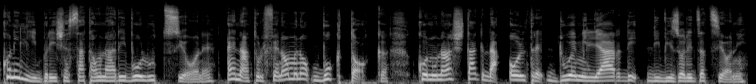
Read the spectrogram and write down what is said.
Con i libri c'è stata una rivoluzione. È nato il fenomeno BookTok, con un hashtag da oltre 2 miliardi di visualizzazioni.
